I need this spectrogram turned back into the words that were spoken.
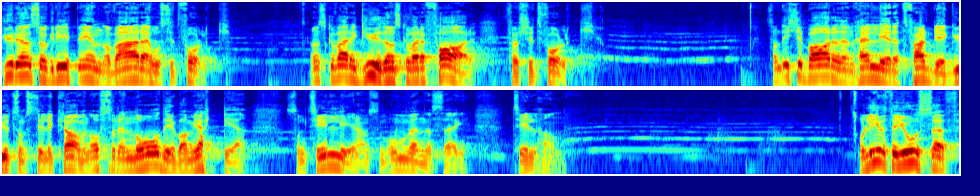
Gud ønsker å gripe inn og være hos sitt folk. Han ønsker å være Gud, han ønsker å være far for sitt folk. Sånn, er ikke bare den hellige, rettferdige Gud som stiller krav, men også den nådige, barmhjertige som tilgir dem som omvender seg til han. Og Livet til Josef,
